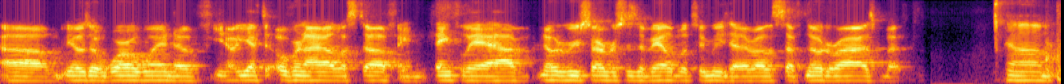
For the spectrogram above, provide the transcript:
um, it was a whirlwind of, you know, you have to overnight all the stuff. And thankfully I have notary services available to me to have all the stuff notarized, but um,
